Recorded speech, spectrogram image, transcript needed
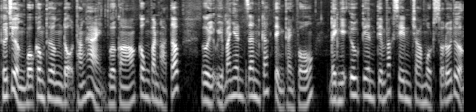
Thứ trưởng Bộ Công Thương Đỗ Thắng Hải vừa có công văn hỏa tốc gửi Ủy ban nhân dân các tỉnh, thành phố đề nghị ưu tiên tiêm vaccine cho một số đối tượng.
